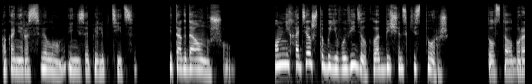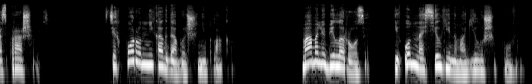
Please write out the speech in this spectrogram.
пока не рассвело и не запели птицы. И тогда он ушел. Он не хотел, чтобы его видел кладбищенский сторож. Тот стал бы расспрашивать. Тех пор он никогда больше не плакал. Мама любила розы, и он носил ей на могилу шиповник.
